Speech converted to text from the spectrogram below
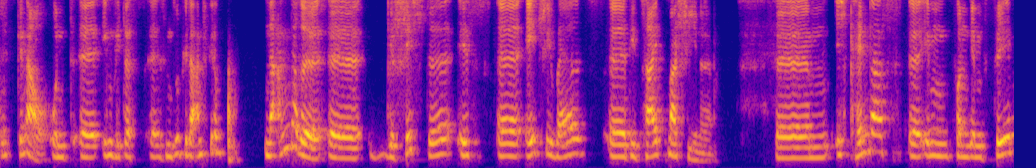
Und, genau, und äh, irgendwie, das äh, sind so viele Anspielungen. Eine andere äh, Geschichte ist äh, H.G. Wells äh, Die Zeitmaschine. Ähm, ich kenne das äh, eben von dem Film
